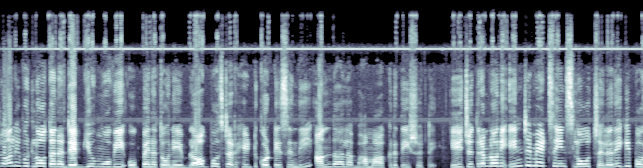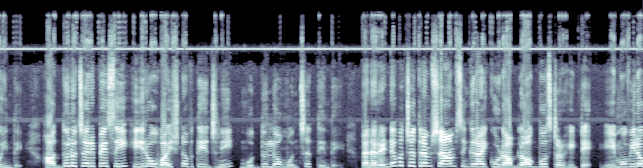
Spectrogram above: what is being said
టాలీవుడ్లో తన డెబ్యూ మూవీ ఉప్పెనతోనే బ్లాక్ బోస్టర్ హిట్ కొట్టేసింది అందాల భామ కృతి శెట్టి. ఈ చిత్రంలోని ఇంటిమేట్ సీన్స్లో చెలరేగిపోయింది. హద్దులు చెరిపేసి హీరో వైష్ణవ్ తేజ్ని ముద్దుల్లో ముంచెత్తింది. తన రెండవ చిత్రం శ్యామ్ సింగరాయ్ కూడా బ్లాక్ బోస్టర్ హిట్టే. ఈ మూవీలో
